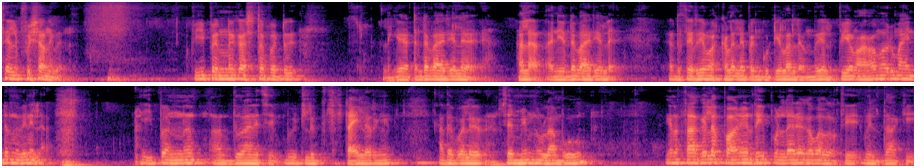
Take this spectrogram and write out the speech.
സെൽഫിഷാണ് ഇവൻ. അപ്പോൾ ഈ പെണ്ണ് കഷ്ടപ്പെട്ട് അല്ലെങ്കിൽ ഏട്ടന്റെ ഭാര്യയല്ലേ അല്ല അനിയന്റെ ഭാര്യയല്ലേ എന്റെ ചെറിയ മക്കളല്ലേ പെൺകുട്ടികളല്ലേ ഒന്ന് ഹെൽപ്പ് ചെയ്യണം. ആ ഒരു മൈൻഡൊന്നും ഇവനില്ല. ഈ പെണ്ണ് അധ്വാനിച്ച് വീട്ടിൽ ടൈലറിങ് അതേപോലെ ചെമ്മീൻ നുള്ളാൻ പോകും ഇങ്ങനെ സകല പണിയെടുത്ത് ഈ പിള്ളേരെയൊക്കെ വളർത്തി വലുതാക്കി.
